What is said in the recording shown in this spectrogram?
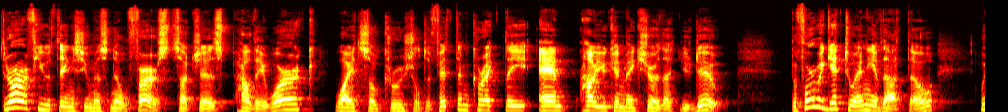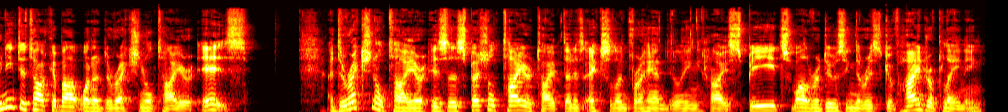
there are a few things you must know first, such as how they work, why it's so crucial to fit them correctly, and how you can make sure that you do. Before we get to any of that, though, we need to talk about what a directional tire is. A directional tire is a special tire type that is excellent for handling high speeds while reducing the risk of hydroplaning,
